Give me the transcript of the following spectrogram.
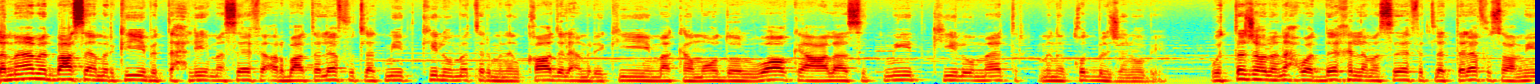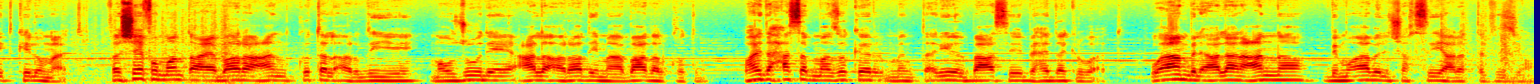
لما قامت بعثة أمريكية بالتحليق مسافة 4300 كيلومتر من القاعدة الأمريكية ماكامودو الواقع على 600 كيلومتر من القطب الجنوبي واتجهوا لنحو الداخل لمسافة 3700 كيلومتر. فشافوا منطقة عبارة عن كتل أرضية موجودة على أراضي ما بعد القطب وهذا حسب ما ذكر من تقرير البعثة بهداك الوقت وقام بالإعلان عنها بمقابلة شخصية على التلفزيون.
